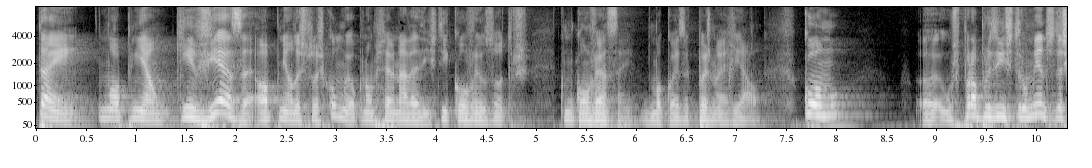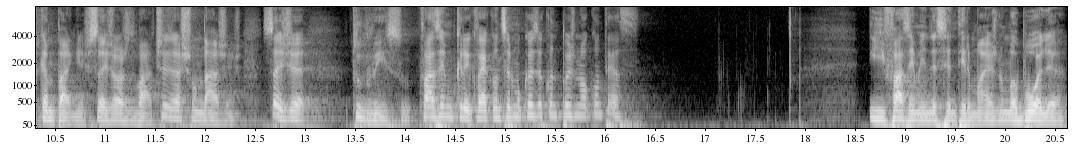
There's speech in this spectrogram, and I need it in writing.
tem uma opinião que enviesa a opinião das pessoas como eu, que não percebem nada disto e que ouvem os outros, que me convencem de uma coisa que depois não é real, como uh, os próprios instrumentos das campanhas, seja os debates, seja as sondagens, seja tudo isso, fazem-me crer que vai acontecer uma coisa quando depois não acontece. E fazem-me ainda sentir mais numa bolha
